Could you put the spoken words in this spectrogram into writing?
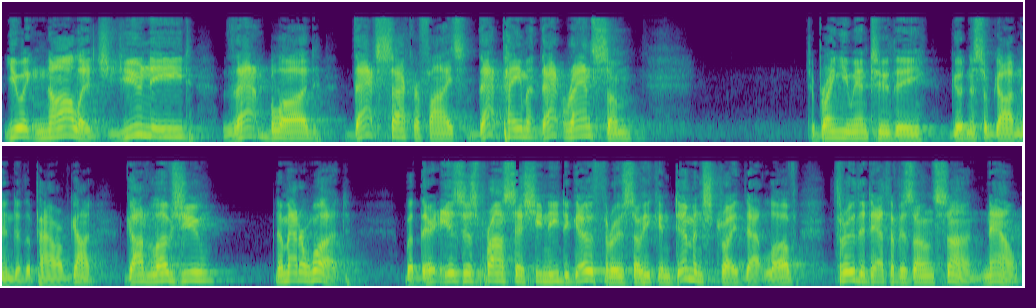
you acknowledge you need that blood, that sacrifice, that payment, that ransom to bring you into the goodness of God and into the power of God. God loves you no matter what. But there is this process you need to go through so he can demonstrate that love through the death of his own son. Now,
